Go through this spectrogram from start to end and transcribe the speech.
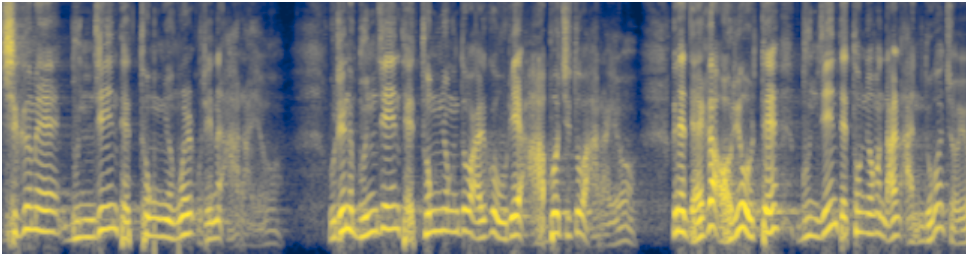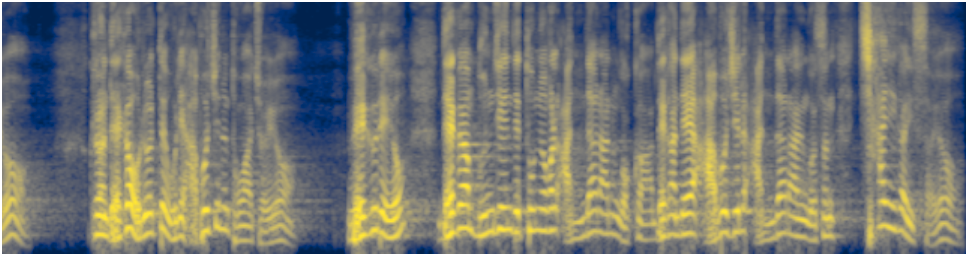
지금의 문재인 대통령을 우리는 알아요. 우리는 문재인 대통령도 알고 우리의 아버지도 알아요. 근데 내가 어려울 때 문재인 대통령은 날 안 도와줘요. 그럼 내가 어려울 때 우리 아버지는 도와줘요. 왜 그래요? 내가 문재인 대통령을 안다라는 것과 내가 내 아버지를 안다라는 것은 차이가 있어요.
